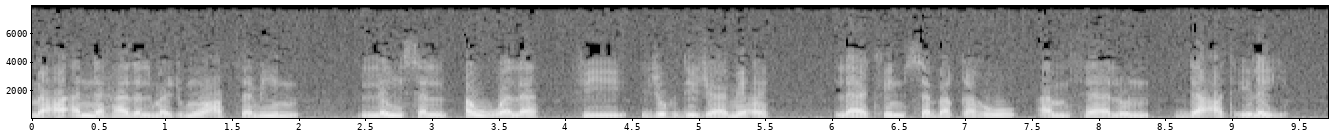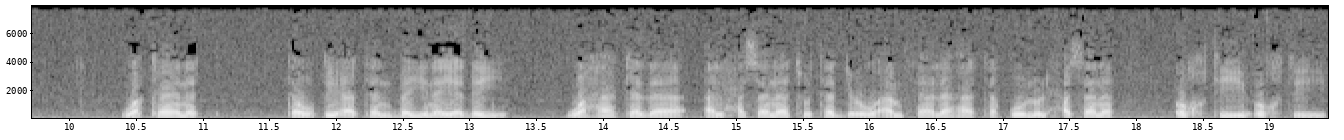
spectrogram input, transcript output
مع أن هذا المجموع الثمين ليس الأول في جهد جامعه لكن سبقه أمثال دعت إليه وكانت توطئة بين يديه وهكذا الحسنات تدعو أمثالها تقول الحسنة أختي أختي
